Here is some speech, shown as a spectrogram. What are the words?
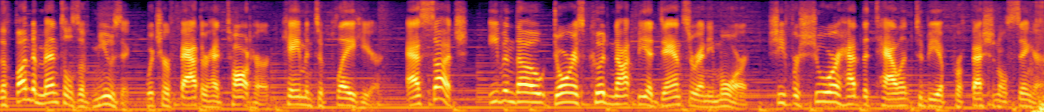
The fundamentals of music, which her father had taught her, came into play here. As such, even though Doris could not be a dancer anymore, she for sure had the talent to be a professional singer.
